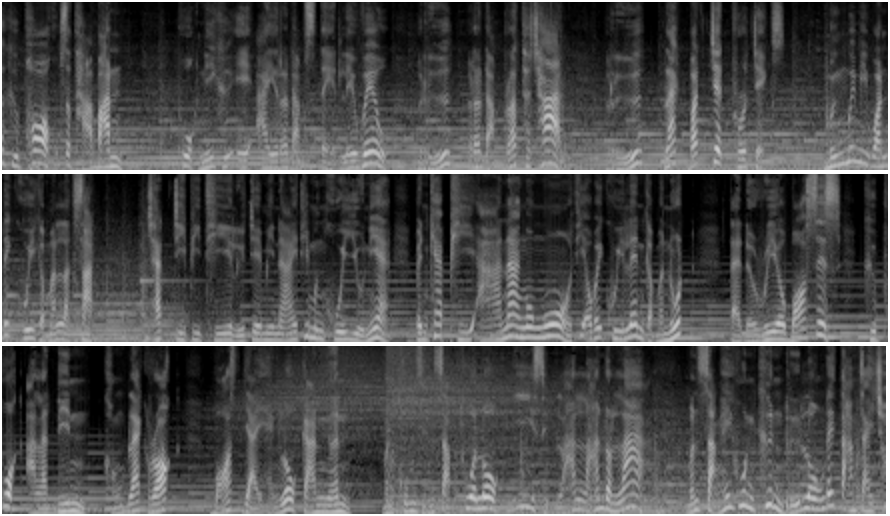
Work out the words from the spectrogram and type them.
ก็คือพ่อของสถาบัน พวกนี้คือ AI ระดับ State Level หรือระดับรัฐชาติ หรือ Black Budget Projects มึงไม่มีวันได้คุยกับมันหลักสัตว์ Chat GPT หรือ Gemini ที่มึงคุยอยู่เนี่ย เป็นแค่ PR หน้าโง่ๆที่เอาไว้คุยเล่นกับมนุษย์ แต่ The Real Bosses คือพวกอลาดินของ BlackRock บอสใหญ่แห่งโลกการเงิน มันคุมสินทรัพย์ทั่วโลก 20 ล้านล้านดอลลาร์ มันสั่งให้หุ้นขึ้นหรือลงได้ตามใจช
